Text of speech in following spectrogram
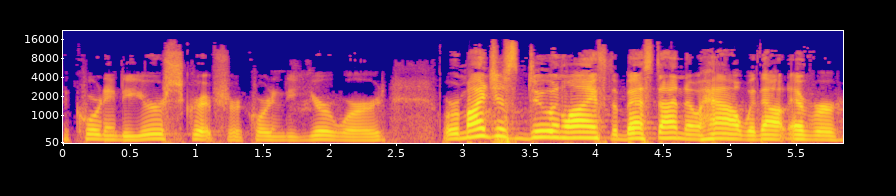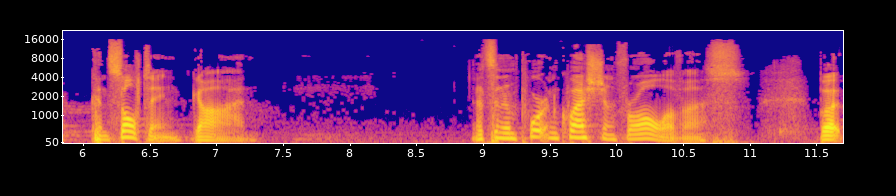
according to your scripture, according to your word? Or am I just doing life the best I know how without ever consulting God? That's an important question for all of us. But,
